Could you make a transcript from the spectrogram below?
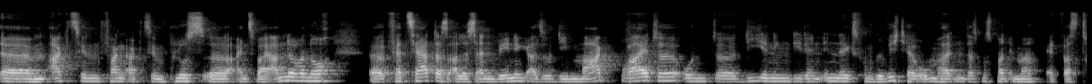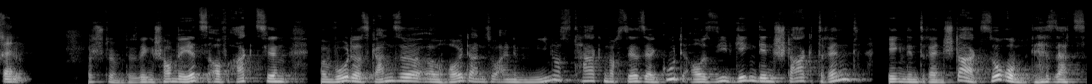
ähm, Aktien, Fangaktien plus äh, ein, zwei andere noch, äh, verzerrt das alles ein wenig. Also die Marktbreite und äh, diejenigen, die den Index vom Gewicht her oben halten, das muss man immer etwas trennen. Das stimmt. Deswegen schauen wir jetzt auf Aktien, wo das Ganze äh, heute an so einem Minustag noch sehr, sehr gut aussieht, gegen den stark Trend, gegen den Trend stark. So rum der Satz.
